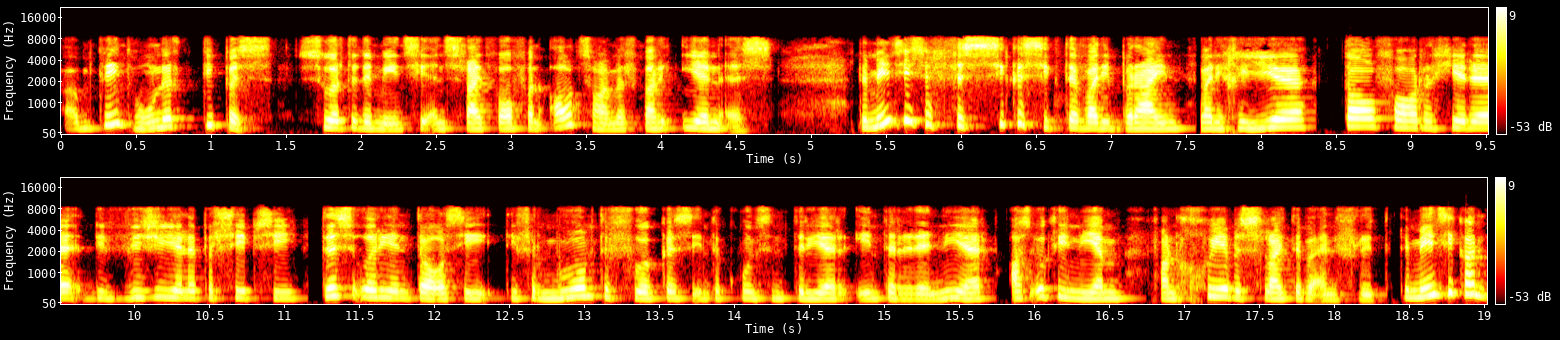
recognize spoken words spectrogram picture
omtrent 100 tipes soorte demensie insluit waarvan Alzheimer maar een is. Demensie is 'n fisieke siekte wat die brein, wat die geheue, taalvaardighede, die visuele persepsie, disoriëntasie, die vermoë om te fokus en te konsentreer en te redeneer, asook die neem van goeie besluite beïnvloed. Demensie kan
